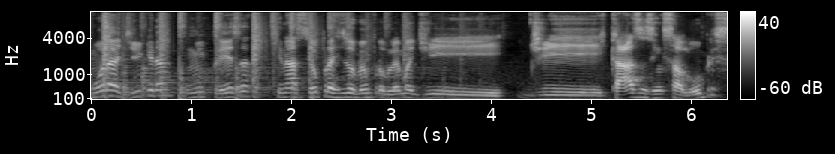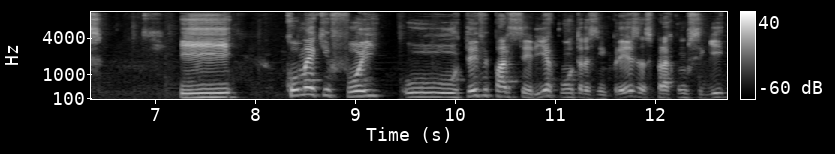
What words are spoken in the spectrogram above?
Moradigna, uma empresa que nasceu para resolver um problema de, de casas insalubres. E como é que foi o teve parceria com outras empresas para conseguir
